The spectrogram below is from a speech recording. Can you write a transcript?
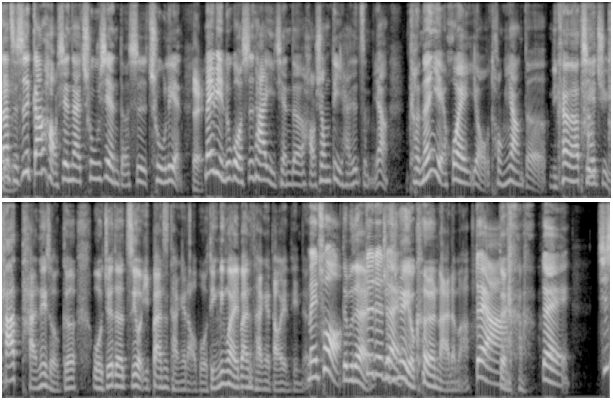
那只是刚好现在出现的是初恋，对，maybe 如果是他以前的好兄弟还是怎么样，可能也会有同样的。你看他结局，他弹那首歌，我觉得只有一半是弹给老婆听，另外一半是弹给导演听的，没错，对不对？对对对，就是因为有客人来了嘛。对啊，对啊，对，其实。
